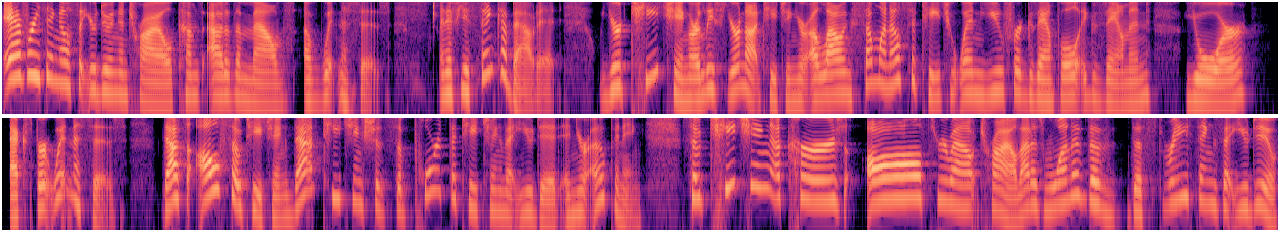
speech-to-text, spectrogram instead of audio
everything else that you're doing in trial comes out of the mouths of witnesses. And if you think about it, you're teaching, or at least you're not teaching, you're allowing someone else to teach when you, for example, examine your expert witnesses. That's also teaching. That teaching should support the teaching that you did in your opening. So teaching occurs all throughout trial. That is one of the the three things that you do.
